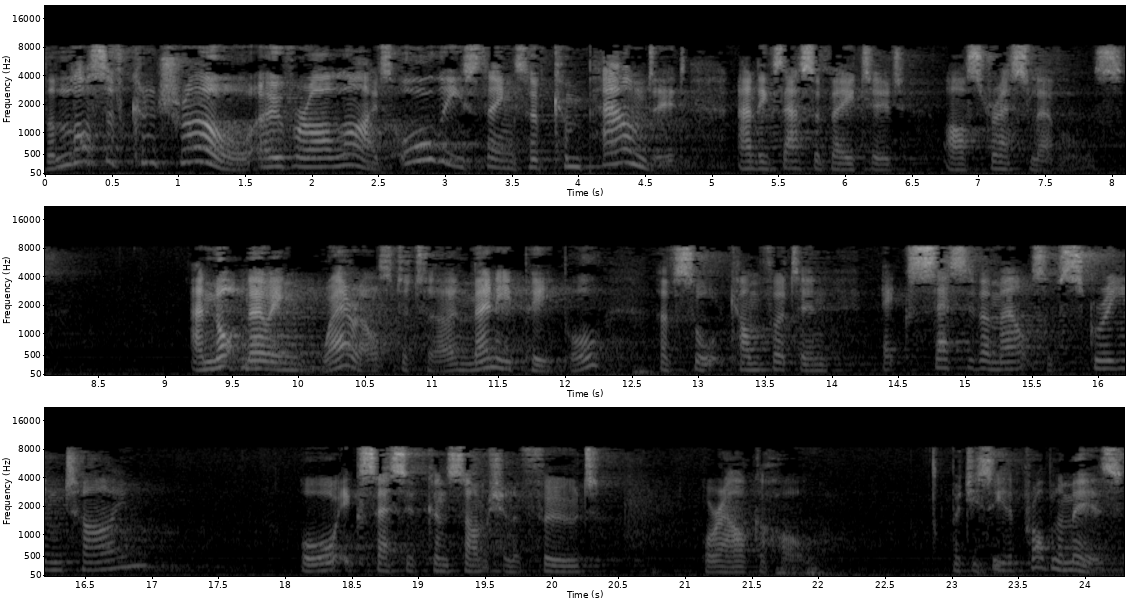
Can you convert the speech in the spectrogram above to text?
the loss of control over our lives, all these things have compounded and exacerbated our stress levels. And not knowing where else to turn, many people have sought comfort in excessive amounts of screen time, or excessive consumption of food or alcohol. But you see, the problem is,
